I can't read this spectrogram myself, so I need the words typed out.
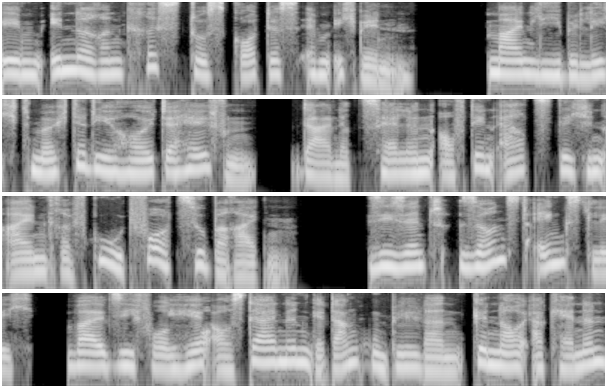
dem inneren Christus Gottes im Ich Bin. Mein Liebelicht möchte dir heute helfen, deine Zellen auf den ärztlichen Eingriff gut vorzubereiten. Sie sind sonst ängstlich, weil sie vorher aus deinen Gedankenbildern genau erkennen,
